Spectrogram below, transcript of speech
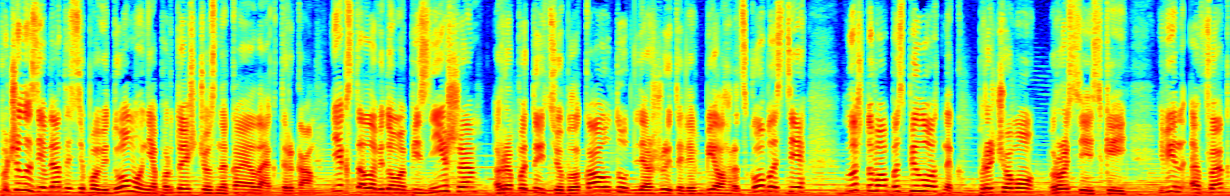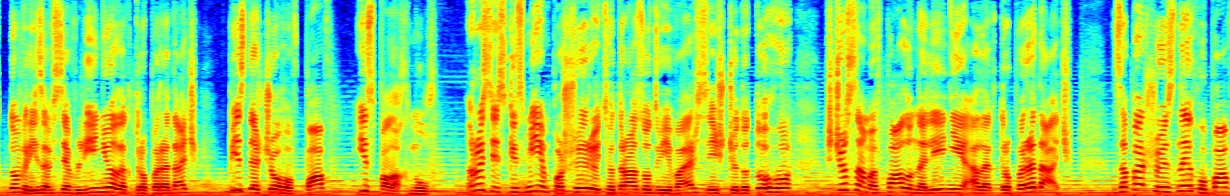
почали з'являтися повідомлення про те, що зникає електрика. Як стало відомо пізніше, репетицію блекауту для жителів Білградської області влаштував безпілотник, причому російський. Він ефектно врізався в лінію електропередач, після чого впав і спалахнув. Російські змі поширюють одразу дві версії щодо того, що саме впало на лінії електропередач. За першою з них упав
